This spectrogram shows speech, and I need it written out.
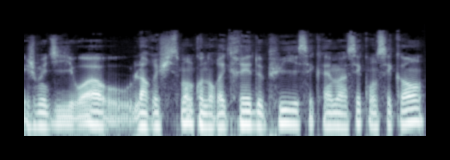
et je me dis, waouh, l'enrichissement qu'on aurait créé depuis, c'est quand même assez conséquent.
